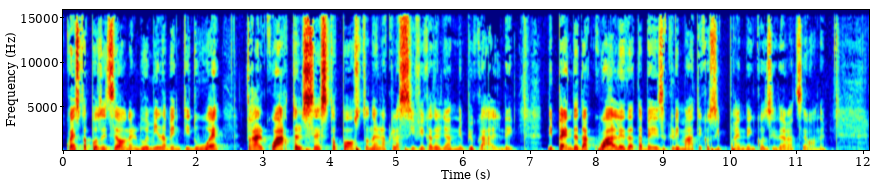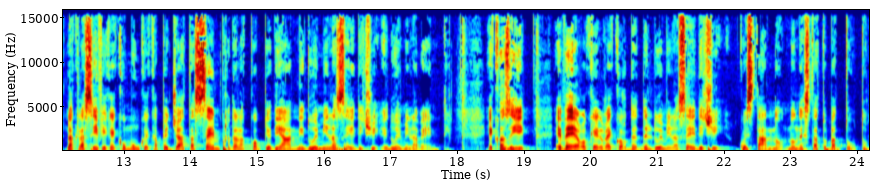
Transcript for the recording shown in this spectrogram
Questo posiziona il 2022 tra il quarto e il sesto posto nella classifica degli anni più caldi. Dipende da quale database climatico si prende in considerazione. La classifica è comunque cappeggiata sempre dalla coppia di anni 2016 e 2020. E così è vero che il record del 2016 quest'anno non è stato battuto,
